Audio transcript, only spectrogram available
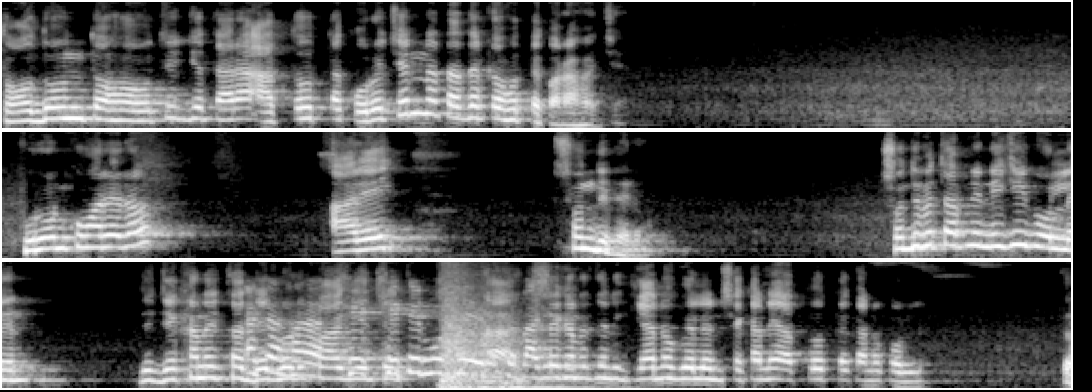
তদন্ত হওয়া উচিত যে তারা আত্মহত্যা করেছেন না তাদেরকে হত্যা করা হয়েছে। পূরণ কুমারেরও আর এই সন্দীপেরও। সন্দীপের তো আপনি নিজেই বললেন যে যেখানে তার ডেড বডি হ্যাঁ, পাওয়া গিয়েছে হ্যাঁ, সেখানে তিনি কেন গেলেন সেখানে আত্মহত্যা কেন করলেন? তো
